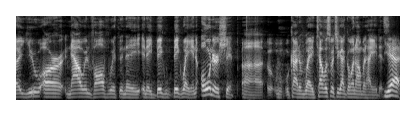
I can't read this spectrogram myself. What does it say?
uh, you are now involved with in a in a big big way, in ownership uh, kind of way. Tell us what you got going on with hiatus. Yeah,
